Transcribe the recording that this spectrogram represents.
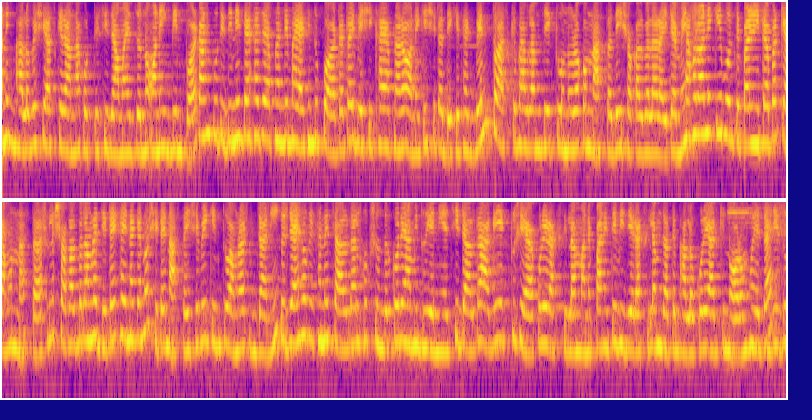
অনেক ভালোবেসে আজকে রান্না করতেছি জামাইয়ের জন্য অনেক দিন পর। কারণ প্রতিদিনই দেখা যায় আপনাদের ভাইয়া কিন্তু পরোটাটাই বেশি খায়, আপনারা অনেকেই সেটা দেখে থাকবেন। তো আজকে ভাবলাম যে একটু অন্যরকম নাস্তা দিই সকালবেলার আইটেমে এখন অনেকেই বলতে পারেন, এটা আবার কেমন নাস্তা? আসলে সকালবেলা আমরা যেটাই খাই না কেন, সেটাই নাস্তা হিসেবেই কিন্তু আমরা জানি। তো যাই হোক, এখানে চাল ডাল খুব সুন্দর করে আমি ধুয়ে নিয়েছি। ডালটা আগে একটু শেয়ার করে রাখছিলাম মানে পানিতে ভিজিয়ে রাখছিলাম যাতে ভালো করে আর কি নরম হয়ে যায়। যেহেতু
